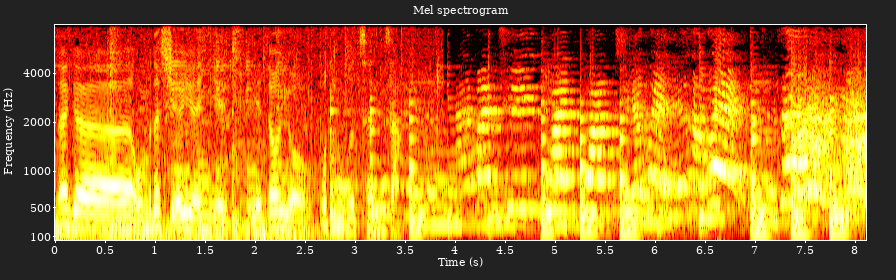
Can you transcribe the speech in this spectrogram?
那个我们的学员也也都有不同的成长。台湾区观光协会对在好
